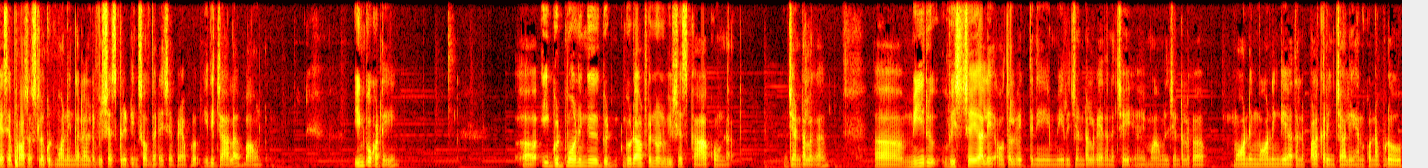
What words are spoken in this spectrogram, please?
చేసే ప్రాసెస్లో గుడ్ మార్నింగ్ అలాంటి wishes greetings of the day చెప్పేటప్పుడు ఇది చాలా బాగుంటుంది. ఇంకొకటి ఈ good morning good good afternoon wishes కాకుండా జనరల్గా మీరు విష్ చేయాలి అవతల వ్యక్తిని మీరు జనరల్గా ఏదైనా చే మామూలు జనరల్గా మార్నింగ్ మార్నింగే అతన్ని పలకరించాలి అనుకున్నప్పుడు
